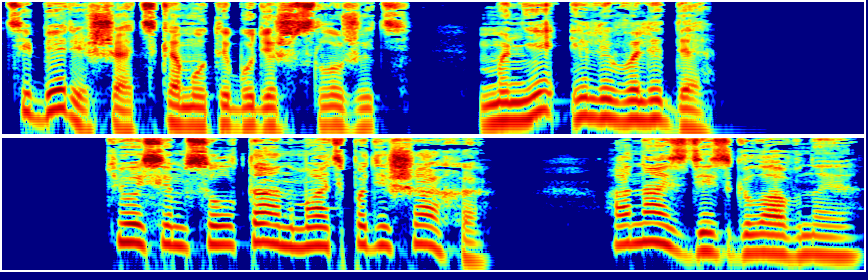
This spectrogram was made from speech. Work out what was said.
Тебе решать, кому ты будешь служить, мне или Валиде. Тесим Султан — мать падишаха. Она здесь главная.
